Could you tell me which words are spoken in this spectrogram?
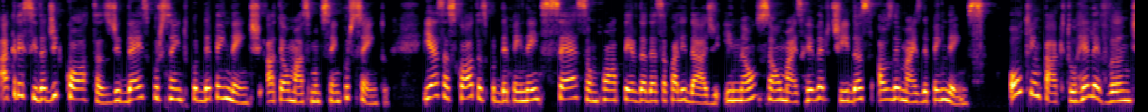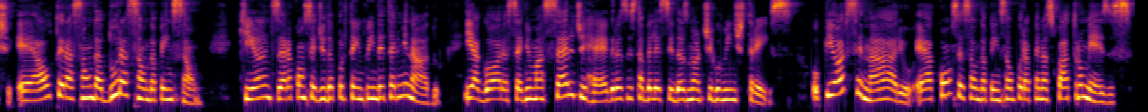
acrescida de cotas de 10% por dependente, até o máximo de 100%. E essas cotas por dependente cessam com a perda dessa qualidade e não são mais revertidas aos demais dependentes. Outro impacto relevante é a alteração da duração da pensão que antes era concedida por tempo indeterminado e agora segue uma série de regras estabelecidas no artigo 23. O pior cenário é a concessão da pensão por apenas quatro meses.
